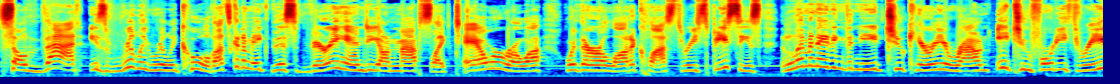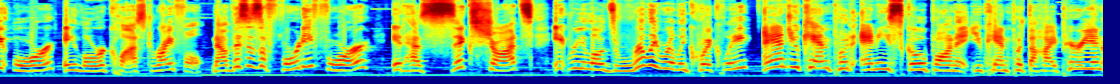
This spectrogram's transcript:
So that is really, really cool. That's going to make this very handy on maps like Te Awaroa, where there are a lot of class 3 species, eliminating the need to carry around a 243 or a lower classed rifle. Now, this is a 44 it has six shots. It reloads really, really quickly. And you can put any scope on it. You can put the Hyperion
